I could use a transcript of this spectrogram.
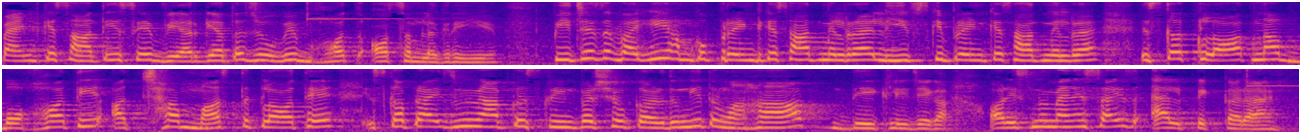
पैंट के साथ ही इसे वेयर किया था, जो भी बहुत औसम लग रही है। पीछे से वही हमको प्रिंट के साथ मिल रहा है लीव्स की प्रिंट के साथ मिल रहा है। इसका क्लॉथ ना बहुत ही अच्छा मस्त क्लॉथ है। इसका प्राइस भी मैं आपको स्क्रीन पर शो कर दूँगी तो वहाँ आप देख लीजिएगा। और इसमें मैंने साइज़ एल पिक करा है।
